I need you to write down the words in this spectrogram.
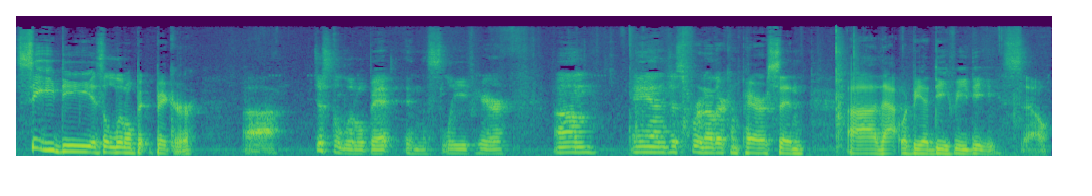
CED is a little bit bigger, uh, just a little bit in the sleeve here. Um, and just for another comparison, uh, that would be a DVD. So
